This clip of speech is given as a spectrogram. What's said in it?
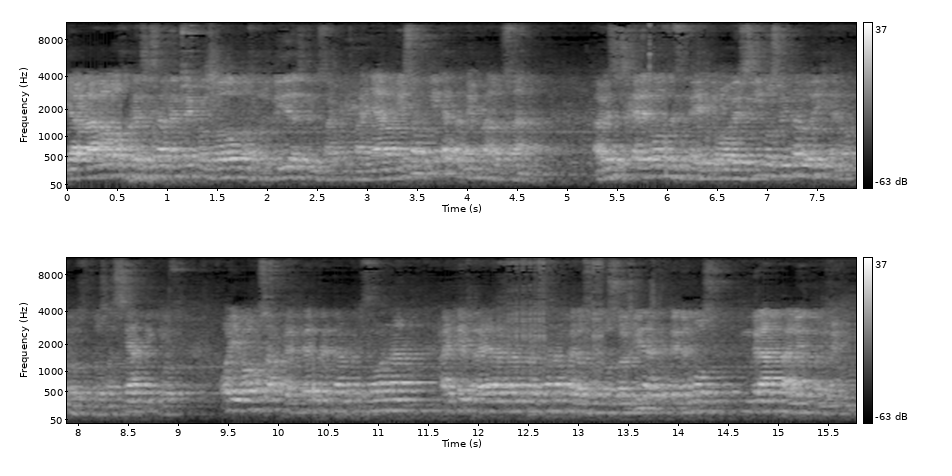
Y hablábamos precisamente con todos nuestros líderes que nos acompañaron, y eso aplica también para Usana. A veces queremos, este, como decimos, ahorita lo dije, ¿no? los, los asiáticos, oye, vamos a aprender de tal persona, hay que traer a tal persona, pero se nos olvida que tenemos un gran talento en México.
